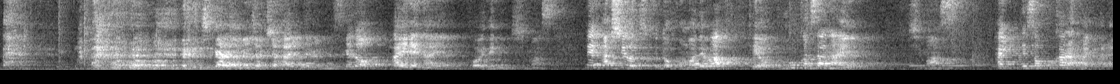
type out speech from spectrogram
力がめちゃくちゃ入ってるんですけど入れないようにこういうふうにします。で足をつくとこまでは手を動かさないようにします。はい。でそこからはい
